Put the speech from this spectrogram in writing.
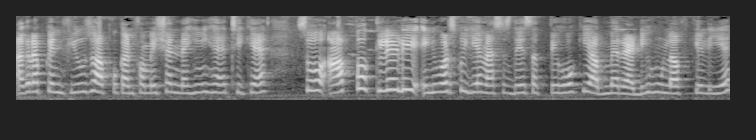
अगर आप कंफ्यूज हो आपको कंफर्मेशन नहीं है ठीक है? सो so, आप क्लियरली यूनिवर्स को ये मैसेज दे सकते हो कि अब मैं रेडी हूँ लव के लिए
